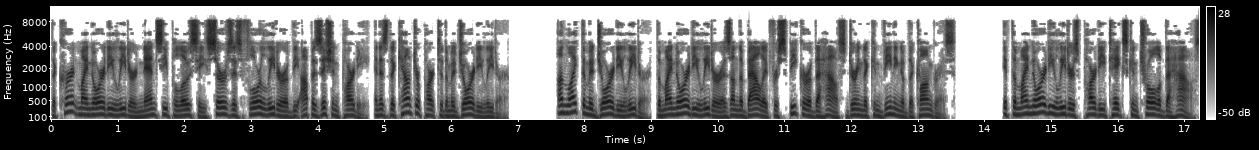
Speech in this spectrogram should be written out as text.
The current minority leader Nancy Pelosi serves as floor leader of the opposition party, and is the counterpart to the majority leader. Unlike the majority leader, the minority leader is on the ballot for Speaker of the House during the convening of the Congress. If the minority leader's party takes control of the House,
